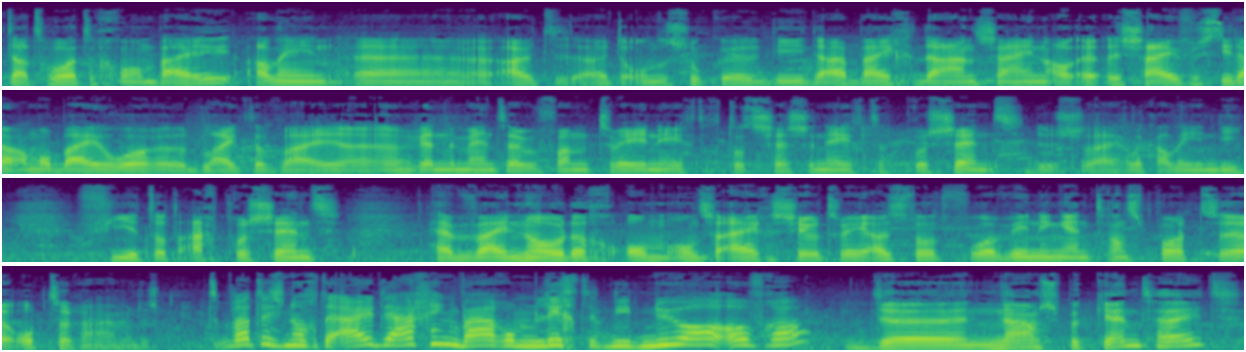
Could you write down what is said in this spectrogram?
Dat hoort er gewoon bij. Alleen uh, uit, uit de onderzoeken die daarbij gedaan zijn, al, uh, cijfers die daar allemaal bij horen, blijkt dat wij een rendement hebben van 92 tot 96 procent. Dus eigenlijk alleen die 4 tot 8 procent hebben wij nodig om onze eigen CO2-uitstoot voor winning en transport op te ruimen. Dus Wat is nog de uitdaging? Waarom ligt het niet nu al overal? De naamsbekendheid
